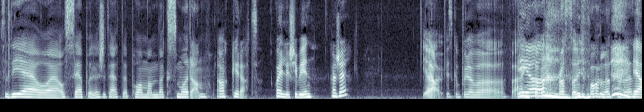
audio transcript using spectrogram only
Så de er å, å se på universitetet på mandagsmorgenen. Akkurat. Og ellers i byen, kanskje? Ja, vi skal prøve å få hengt Ja. over plasser i forhold til det. Ja,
